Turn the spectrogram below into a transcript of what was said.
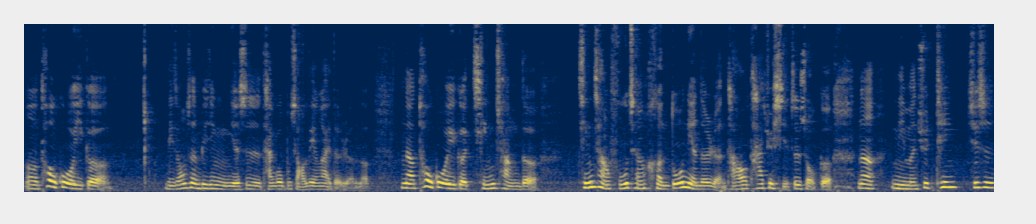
嗯，透过一个 李宗盛，毕竟也是谈过不少恋爱的人了。那透过一个情场的情场浮沉很多年的人，然后他去写这首歌，那你们去听，其实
